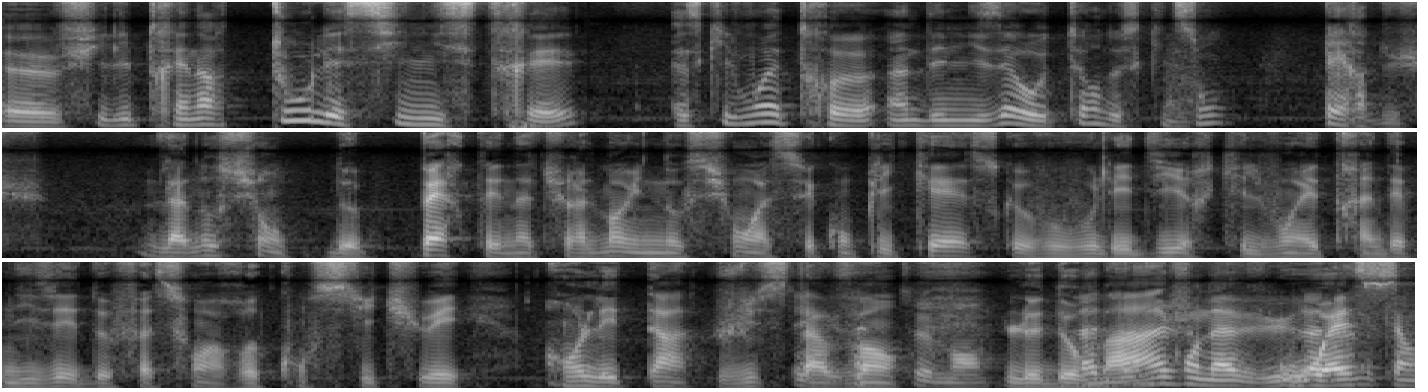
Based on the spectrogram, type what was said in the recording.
Euh, Philippe Trainard, tous les sinistrés, est-ce qu'ils vont être indemnisés à hauteur de ce qu'ils ont perdu? La notion de perte est naturellement une notion assez compliquée. Est-ce que vous voulez dire qu'ils vont être indemnisés de façon à reconstituer en l'état juste Exactement. avant le dommage qu'on a vu, la est-ce qu'on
